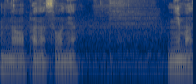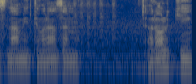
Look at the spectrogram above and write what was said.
No, pana słonia nie ma z nami tym razem. Rolki.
